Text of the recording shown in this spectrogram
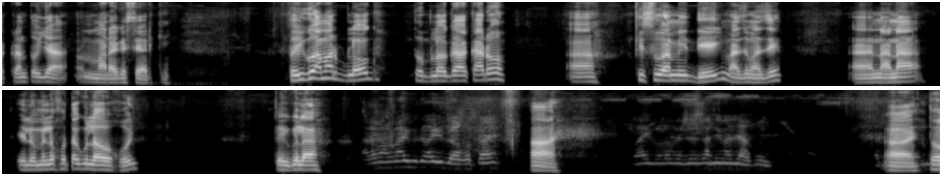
আক্রান্ত হইয়া মারা গেছে আর কি। তো এইগো আমার ব্লগ তো ব্লগ আকারও কিছু আমি দেই মাঝে মাঝে নানা এলোমেলো কথাগুলাও কই তো এইগুলা হয়। আয় তো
